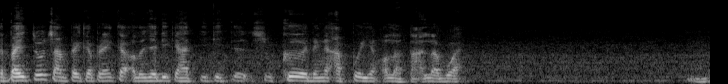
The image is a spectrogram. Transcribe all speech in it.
Lepas itu sampai ke peringkat Allah jadikan hati kita suka dengan apa yang Allah Ta'ala buat. Hmm.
